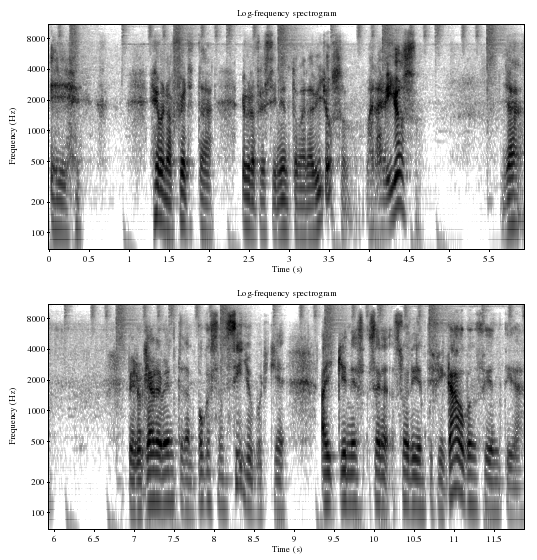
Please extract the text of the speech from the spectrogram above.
eh, es una oferta, es un ofrecimiento maravilloso, maravilloso. ¿Ya? Pero claramente tampoco es sencillo porque hay quienes se han identificado con su identidad.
